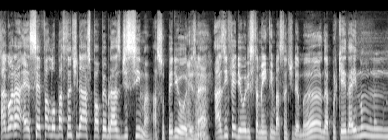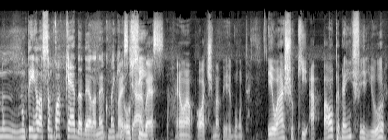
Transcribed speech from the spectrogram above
Agora, é, você falou bastante das pálpebras de cima, as superiores, Uhum. né? As inferiores também tem bastante demanda, porque daí não, não, não, não tem relação com a queda dela, né? Como é que... Mas, Ou Thiago, sim? essa é uma ótima pergunta. Eu acho que a pálpebra inferior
